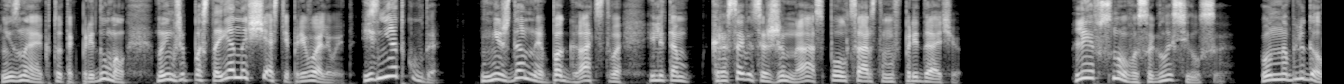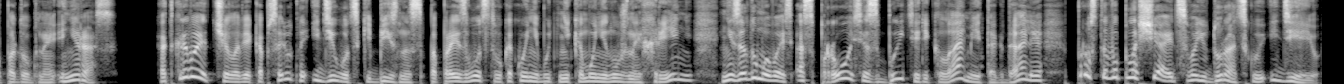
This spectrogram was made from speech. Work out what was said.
Не знаю, кто так придумал, но им же постоянно счастье приваливает. Из ниоткуда. Нежданное богатство или там красавица-жена с полцарством в придачу. Лев снова согласился. Он наблюдал подобное и не раз. Открывает человек абсолютно идиотский бизнес по производству какой-нибудь никому не нужной хрени, не задумываясь о спросе, сбыте, рекламе и так далее, просто воплощает свою дурацкую идею,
